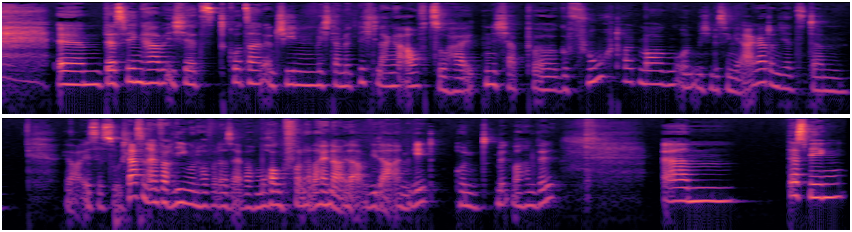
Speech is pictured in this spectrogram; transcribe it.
ähm, deswegen habe ich jetzt kurzerhand entschieden, mich damit nicht lange aufzuhalten. Ich habe äh, geflucht heute Morgen und mich ein bisschen geärgert und jetzt ähm, ja, ist es so. Ich lasse ihn einfach liegen und hoffe, dass er einfach morgen von alleine wieder angeht und mitmachen will. Ähm, Deswegen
